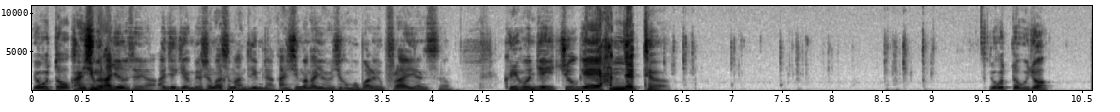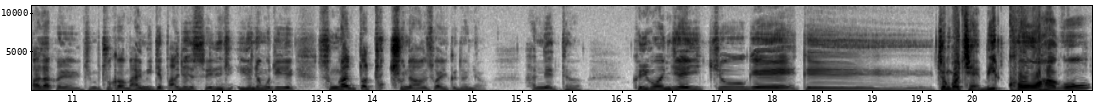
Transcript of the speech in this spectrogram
요것도 관심을 가져놓으세요. 아직 몇수 말씀 안 드립니다. 관심만 가져놓으시고 모바일 플라이언스. 그리고 이제 이쪽에 한네트. 요것도 그죠? 바닷가에 지금 주가가 많이 밑에 빠져있어요. 이런, 이런 정도들이 순간 또 툭 치고 나올 수가 있거든요. 한네트. 그리고 이제 이쪽에 그 전고체 미코하고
